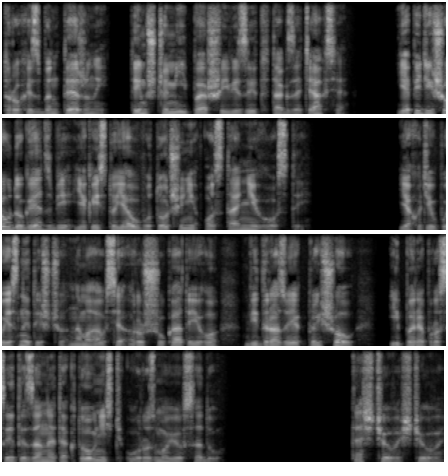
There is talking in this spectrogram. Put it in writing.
Трохи збентежений тим, що мій перший візит так затягся, я підійшов до Гетсбі, який стояв в оточенні останніх гостей. Я хотів пояснити, що намагався розшукати його відразу як прийшов, і перепросити за нетактовність у розмові в саду. Та що ви, що ви?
